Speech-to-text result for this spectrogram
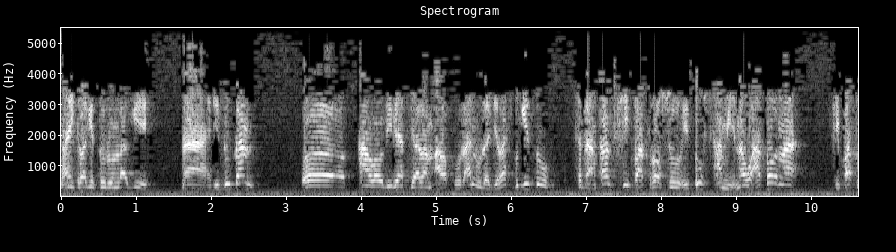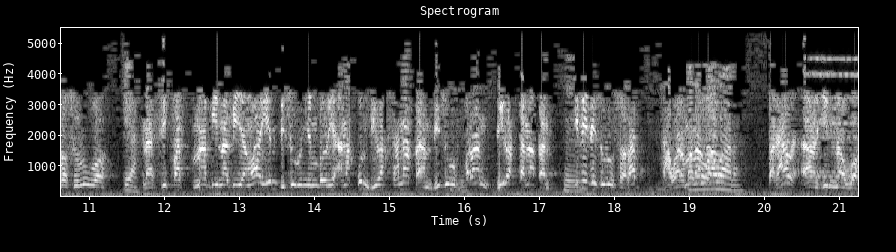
naik lagi, turun lagi. Nah, itu kan e, kalau dilihat dalam Al-Quran udah jelas begitu. Sedangkan sifat Rasul itu samina wa atona. sifat Rasulullah. Ya. Nah, sifat nabi-nabi yang lain disuruh nyembeli anak pun dilaksanakan, disuruh hmm. perang dilaksanakan. Hmm. Ini disuruh sholat tawar menawar. Padahal uh, inna Allah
